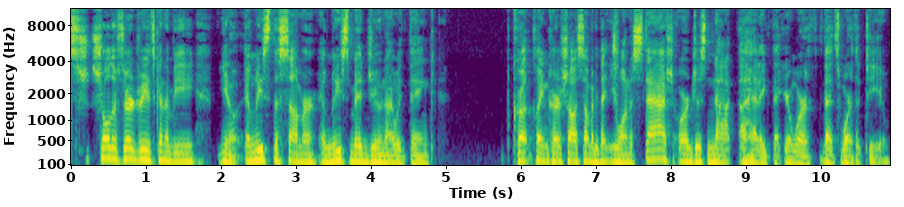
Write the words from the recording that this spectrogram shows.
sh- shoulder surgery? It's going to be, you know, at least the summer, at least mid June, I would think. Clayton Kershaw, somebody that you want to stash or just not a headache that you're worth, that's worth it to you.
